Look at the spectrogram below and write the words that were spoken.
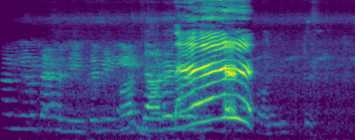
ਮਹੀਨੇ ਲੜ ਲਈ ਦੋ ਬੰਦਾ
